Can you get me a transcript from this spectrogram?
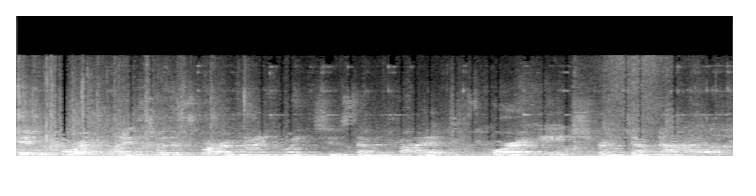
In fourth place with a score of 9.275, Cora H. from Gemini.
